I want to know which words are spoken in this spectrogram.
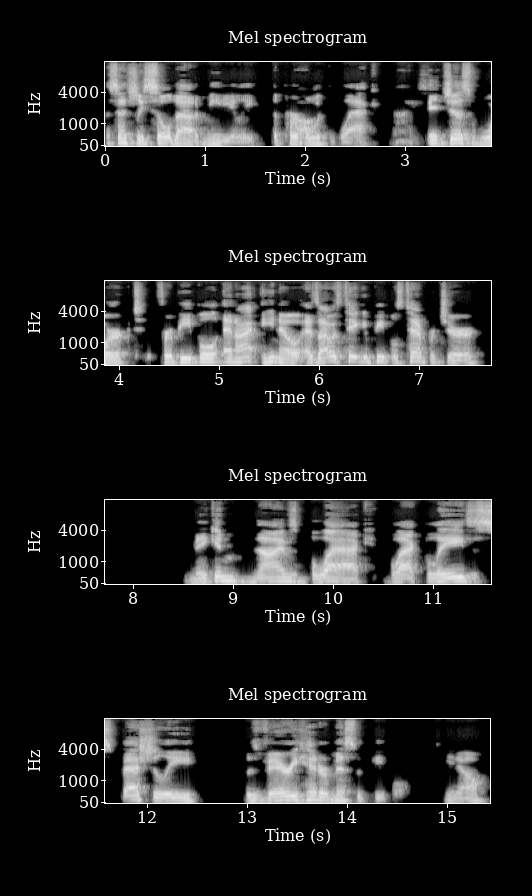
essentially sold out immediately. The purple with the black. Nice. It just worked for people. And I, you know, as I was taking people's temperature, making knives black, black blades especially was very hit or miss with people, you know?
